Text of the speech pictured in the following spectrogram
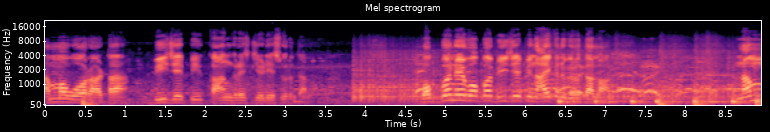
ನಮ್ಮ ಹೋರಾಟ B J P Congress J D S ವಿರುದ್ಧ ಅಲ್ಲ. ಒಬ್ಬನೇ ಒಬ್ಬ ಬಿ ಜೆ ಪಿ ನಾಯಕನ ವಿರುದ್ಧ ಅಲ್ಲ. ನಮ್ಮ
